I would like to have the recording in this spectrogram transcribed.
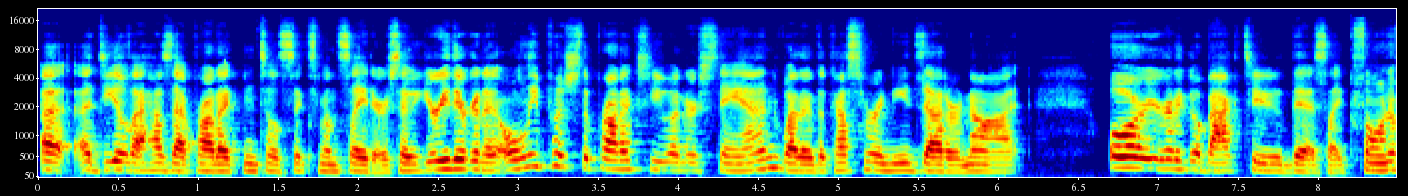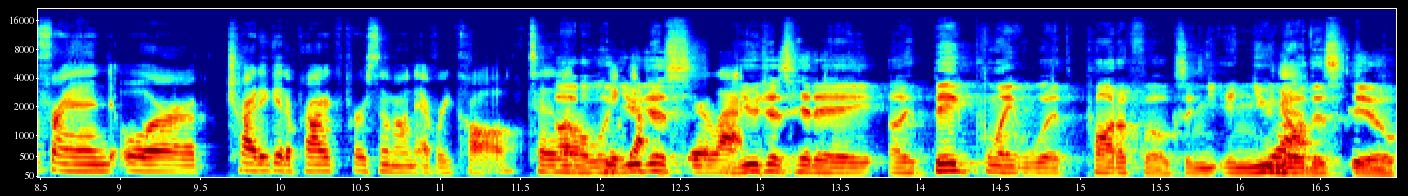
a, a deal that has that product until six months later so you're either going to only push the products you understand whether the customer needs that or not or you're going to go back to this like phone a friend or try to get a product person on every call to like, oh well you just you just hit a, a big point with product folks and, and you yeah. know this too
